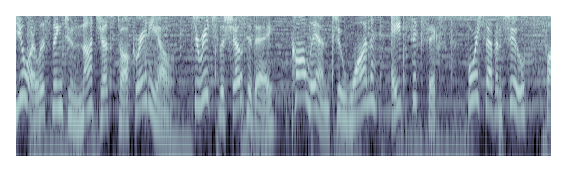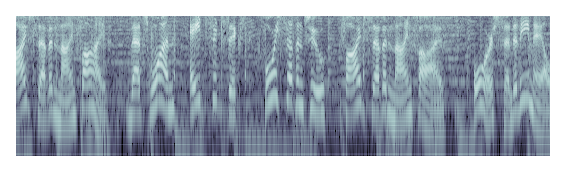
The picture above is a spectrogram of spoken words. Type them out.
You are listening to Not Just Talk Radio. To reach the show today, call in to 1 866 472 5795. That's 1 866 472 5795. Or send an email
